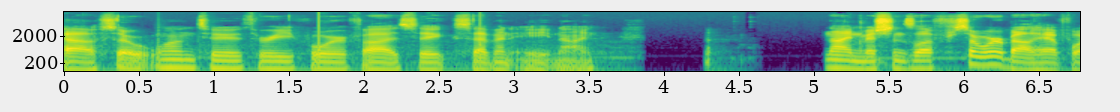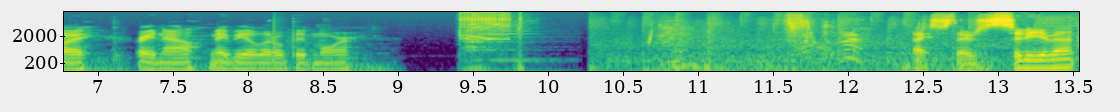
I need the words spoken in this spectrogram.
Oh, so one, two, three, four, five, six, seven, eight, nine. nine missions left, so we're about halfway right now, maybe a little bit more. Nice, there's a city event.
